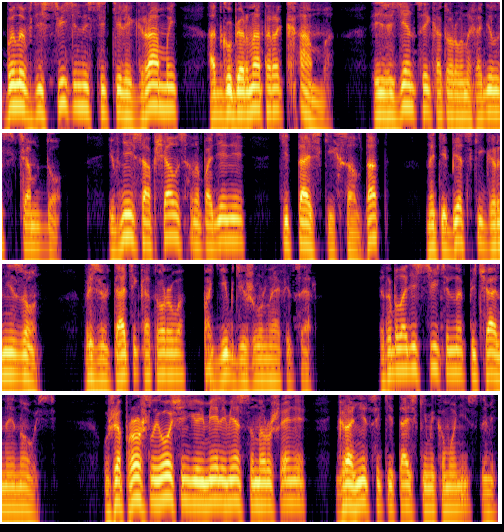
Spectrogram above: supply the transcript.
было в действительности телеграммой от губернатора Кхамма, резиденции которого находилась в Чамдо, и в ней сообщалось о нападении китайских солдат на тибетский гарнизон, в результате которого погиб дежурный офицер. Это была действительно печальная новость. Уже прошлой осенью имели место нарушения границы китайскими коммунистами,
